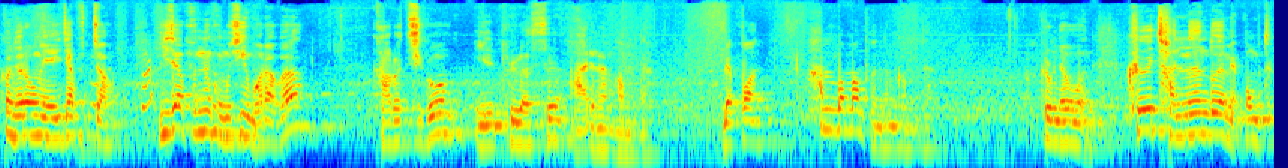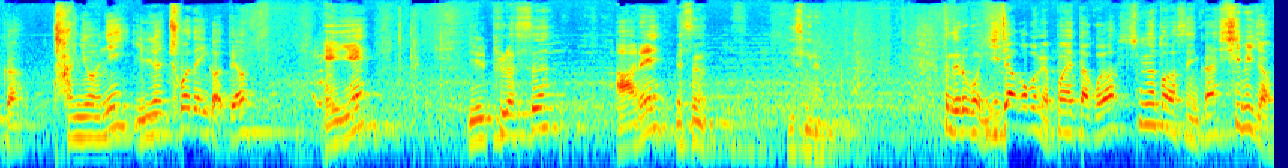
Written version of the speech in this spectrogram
그럼 여러분 이자 붙죠? 이자 붙는 공식이 뭐라고요? 가로치고 1 플러스 R이라는 겁니다. 몇 번? 한 번만 붙는 겁니다. 그럼 여러분, 그 전년도에 몇 번 붙을까? 당연히 1년 추가되니까 어때요? A에 1 플러스 R에 몇 승? 2승이라는 겁니다. 근데 여러분, 이자 값을 몇 번 했다고요? 10년 동안 했으니까 10이죠.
